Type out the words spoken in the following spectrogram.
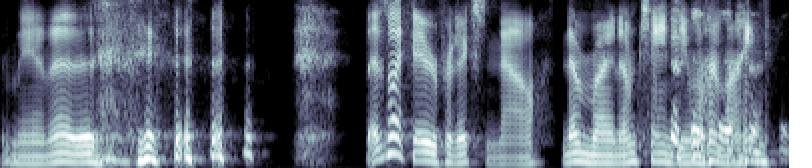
man, that is, that's my favorite prediction now. Never mind, I'm changing my mind.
